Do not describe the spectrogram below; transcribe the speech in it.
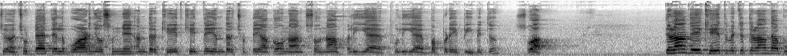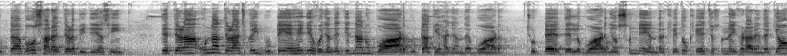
ਛ- ਛੁੱਟੈ ਤਿਲ ਬੁਆੜਿਓ ਸੁੰਨੇ ਅੰਦਰ ਖੇਤ, ਖੇਤੇ ਅੰਦਰ ਛੁੱਟਿਆ ਕਉ ਨਾਨਕ ਸੋ ਨਾ ਫਲੀਐ, ਫੁਲੀਐ, ਬੱਪੜੇ ਭੀ ਵਿੱਚ ਸੁਆ ਤਿਲਾਂ ਦੇ ਖੇਤ ਵਿੱਚ ਤਿਲਾਂ ਦਾ ਬੂਟਾ, ਬਹੁਤ ਸਾਰਾ ਤਿਲ ਬੀਜੇ ਅਸੀਂ। ਤੇ ਤਿਲਾਂ ਉਹਨਾਂ ਤਿਲਾਂ 'ਚ ਕਈ ਬੂਟੇ ਇਹੋ ਜਿਹੇ ਹੋ ਜਾਂਦੇ ਜਿਨ੍ਹਾਂ ਨੂੰ ਬੁਆੜ ਬੂਟਾ ਕਿਹਾ ਜਾਂਦਾ ਹੈ, ਬੁਆੜ। ਛੁੱਟੇ ਤਿਲ ਬੁਆੜ ਜਿਉ ਸੁੰਨੇ ਅੰਦਰ ਖੇਤੋਂ ਖੇਤ 'ਚ ਸੁੰਨਾ ਹੀ ਖੜਾ ਰਹਿੰਦਾ ਕਿਉਂ?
